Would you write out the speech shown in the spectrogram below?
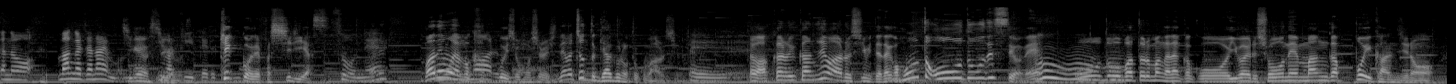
あの漫画じゃないもんね。今聞いてるとね。結構やっぱシリアス。そうね。まあでもやっぱかっこいいし面白いし。でもちょっとギャグのとこもあるしみたいな。へだから明るい感じでもあるしみたいな。だから本当王道ですよね、うんうんうん。王道バトル漫画なんかこういわゆる少年漫画っぽい感じのだ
